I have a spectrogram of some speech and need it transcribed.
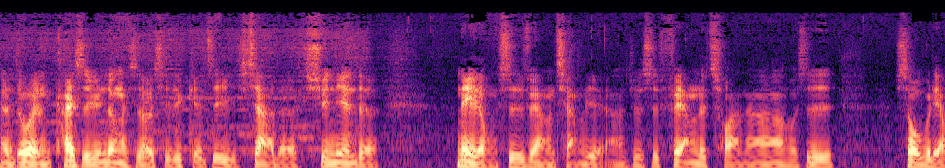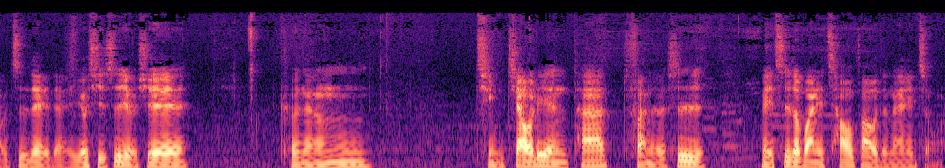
很多人开始运动的时候，其实给自己下的训练的内容是非常强烈啊，就是非常的喘啊，或是受不了之类的。尤其是有些可能请教练，他反而是每次都把你超爆的那一种啊。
